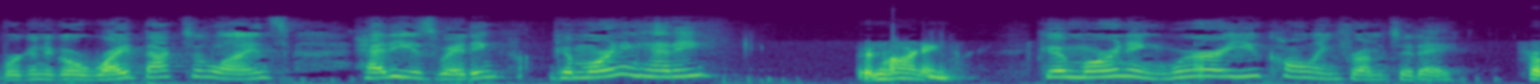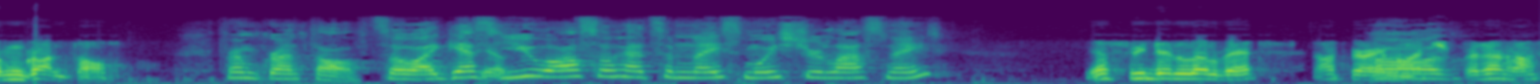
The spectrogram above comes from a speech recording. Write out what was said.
We're going to go right back to the lines. Hetty is waiting. Good morning, Hetty. Good morning. Good morning. Where are you calling from today? From Grunthal. From Grunthal. So I guess you also had some nice moisture last night? Yes, we did a little bit. Not very Oh, much, but enough.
